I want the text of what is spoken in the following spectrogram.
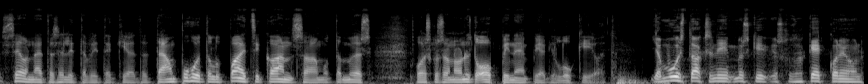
se on näitä selittäviä tekijöitä. Tämä on puhutellut paitsi kansaa, mutta myös, voisiko sanoa nyt oppineempiakin lukijoita. Ja muistaakseni myöskin, jos Kekkonen on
